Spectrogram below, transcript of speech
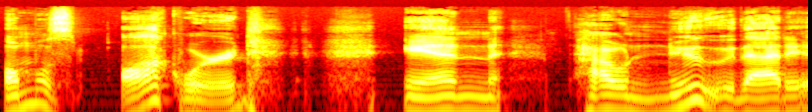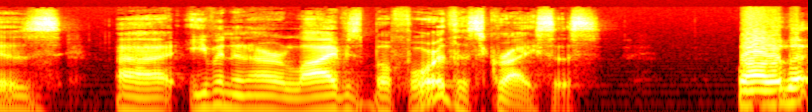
almost awkward in how new that is, uh, even in our lives before this crisis. Well,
